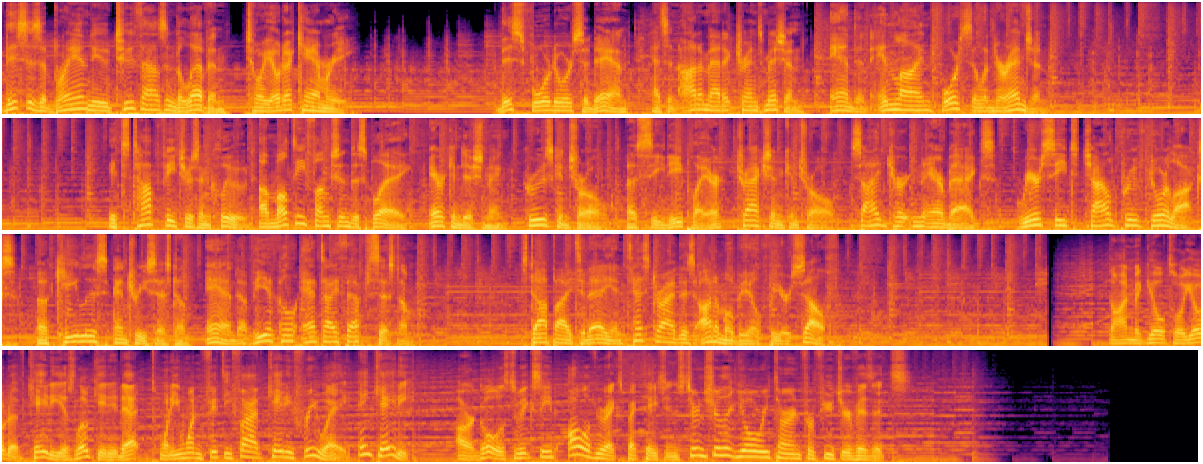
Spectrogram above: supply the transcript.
This is a brand new 2011 Toyota Camry. This four-door sedan has an automatic transmission and an inline four-cylinder engine. Its top features include a multi-function display, air conditioning, cruise control, a CD player, traction control, side curtain airbags, rear seat child-proof door locks, a keyless entry system, and a vehicle anti-theft system. Stop by today and test drive this automobile for yourself. Don McGill Toyota of Katy is located at 2155 Katy Freeway in Katy. Our goal is to exceed all of your expectations to ensure that you'll return for future visits.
